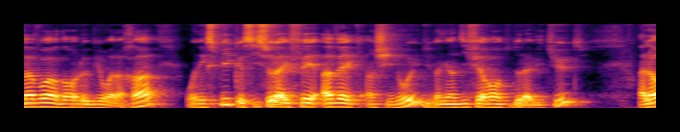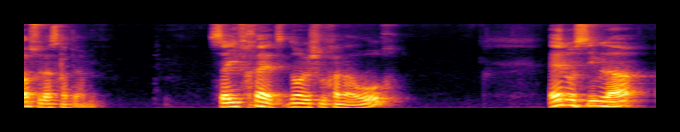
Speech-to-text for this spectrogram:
va voir dans le biur alacha, on explique que si cela est fait avec un chinouille, d'une manière différente de l'habitude, alors cela sera permis. Saïfret dans le Shulchan Aruch, en osimla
